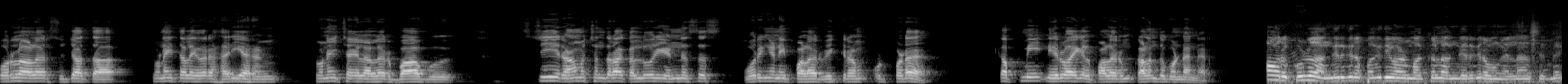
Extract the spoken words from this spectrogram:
பொருளாளர் சுஜாதா துணைத் தலைவர் ஹரிஹரன் துணை செயலாளர் பாபு ஸ்ரீ ராமச்சந்திரா கல்லூரி என்எஸ்எஸ் ஒருங்கிணைப்பாளர் விக்ரம் உட்பட கப்மி நிர்வாகிகள் பலரும் கலந்து கொண்டனர். ஒரு குழு அங்கே இருக்கிற பகுதி வாழ் மக்கள் அங்கே இருக்கிறவங்க எல்லாம் சேர்ந்து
